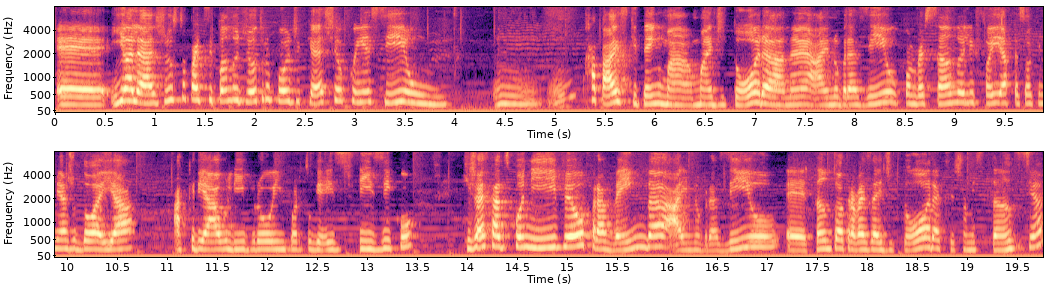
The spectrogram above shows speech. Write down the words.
É, e olha, justo participando de outro podcast, eu conheci um, um, um, rapaz que tem uma, uma editora né, aí no Brasil, conversando, ele foi a pessoa que me ajudou aí a, a criar o livro em português físico, que já está disponível para venda aí no Brasil, é, tanto através da editora, que se chama Estância,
